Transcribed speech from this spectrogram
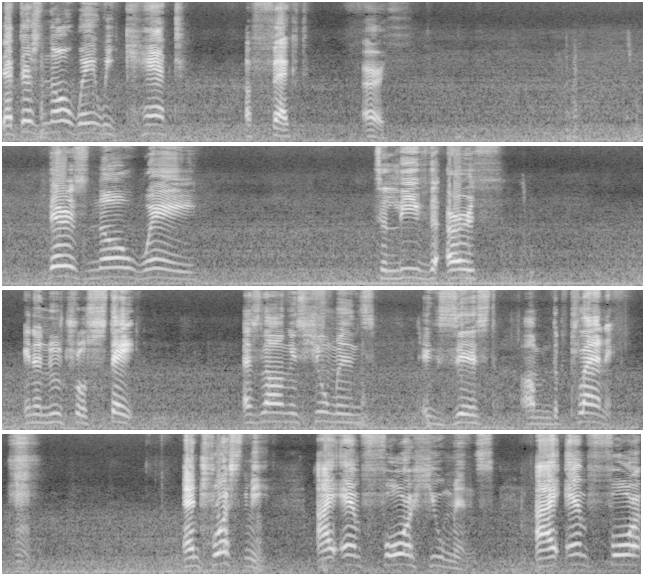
that there's no way we can't affect Earth. There is no way to leave the Earth in a neutral state as long as humans exist on the planet. And trust me, I am for humans. I am for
